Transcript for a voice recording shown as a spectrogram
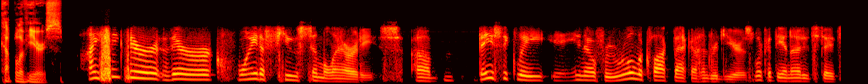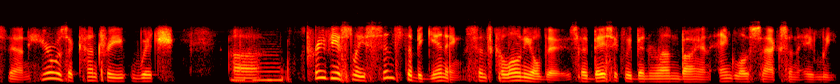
couple of years? I think there, there are quite a few similarities. Uh, basically, you know, if we roll the clock back 100 years, look at the United States then. Here was a country which uh, previously, since the beginning, since colonial days, had basically been run by an Anglo Saxon elite.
